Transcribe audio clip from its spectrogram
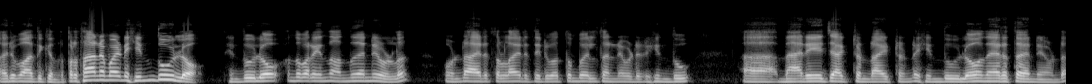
അവർ വാദിക്കുന്നു പ്രധാനമായിട്ട് ഹിന്ദു ലോ ഹിന്ദു ലോ എന്ന് പറയുന്ന അന്ന് തന്നെയുള്ളു ഉണ്ട്. ആയിരത്തി തൊള്ളായിരത്തി ഇരുപത്തൊമ്പതിൽ തന്നെ ഇവിടെ ഒരു ഹിന്ദു മാരേജ് ആക്ട് ഉണ്ടായിട്ടുണ്ട്. ഹിന്ദു ലോ നേരത്തെ തന്നെയുണ്ട്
